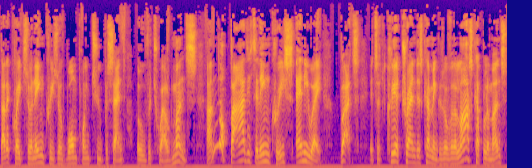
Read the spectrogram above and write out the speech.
that equates to an increase of 1.2% over 12 months. And not bad, it's an increase anyway. But it's a clear trend is coming because over the last couple of months,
